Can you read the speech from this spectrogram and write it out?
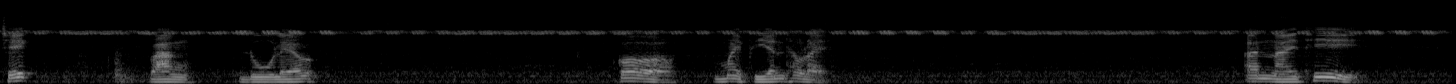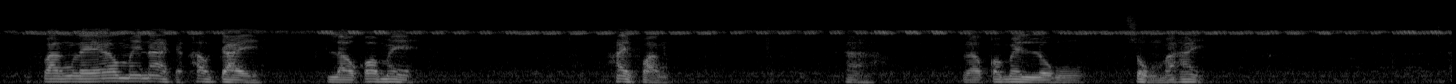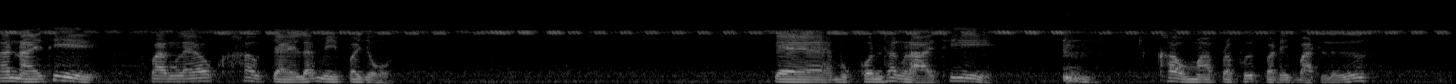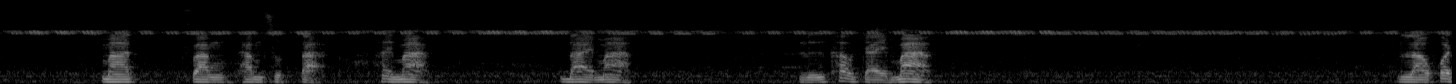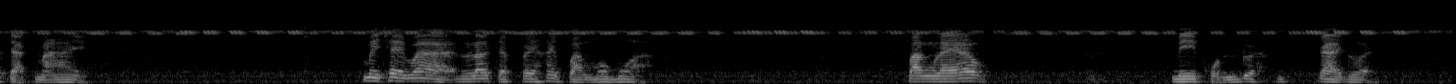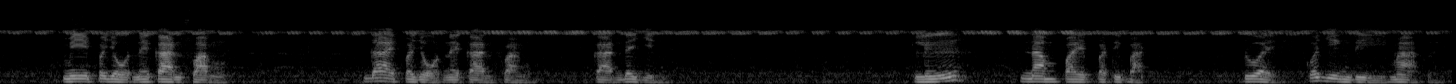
เช็คฟังดูแล้ว ก็ไม่เพี้ยนเท่าไหร่ อันไหนที่ฟังแล้วไม่น่าจะเข้าใจ เราก็ไม่ให้ฟัง เราก็ไม่ลงส่งมาให้ อันไหนที่ฟังแล้วเข้าใจและมีประโยชน์ แก่บุคคลทั้งหลายที่เข้ามาประพฤติปฏิบัติหรือ มาฟังทำสุตตะให้มาก ได้มาก หรือเข้าใจมาก เราก็จัดมาให้ไม่ใช่ว่าเราจะไปให้ฟังมั่วๆ ฟังแล้ว มีผลด้วยได้ด้วย มีประโยชน์ในการฟัง ได้ประโยชน์ในการฟังการได้ยิน หรือนำไปปฏิบัติด้วยก็ยิ่งดีมากเลย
